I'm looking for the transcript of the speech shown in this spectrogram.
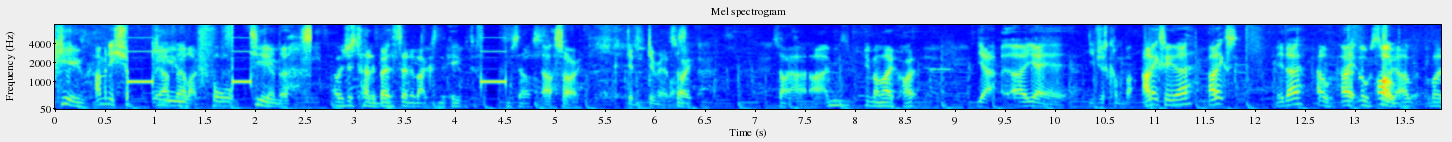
F you. How many shots do we have you. there? Like four you. together. I was just telling both centre backs and the keeper to f themselves. Oh, sorry. Didn't, didn't realise. Sorry. Sorry, I, I, I'm in my mic, right? Yeah, uh, yeah, yeah, yeah. You've just come back. Alex, are you there? Alex? Are you there? Oh, Uh, oh, sorry. oh. I, I,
